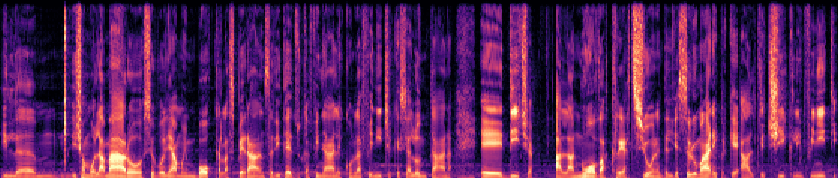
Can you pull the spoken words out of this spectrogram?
il, ehm, diciamo, l'amaro, se vogliamo, in bocca, la speranza di Tezuka finale, con la Fenice che si allontana e dice alla nuova creazione degli esseri umani, perché altri cicli infiniti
